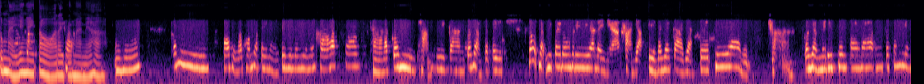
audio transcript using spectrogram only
ตรงไหนยังไงต่ออะไรประมาณเนี้ยค่ะ อือฮึก็มีพอเห็นว่าพร้อมอยากไปไหนไปเรียนโรงเรียนไหมคะก็ค่ะก็มีถามคุยกันก็อยากจะไป ก็อยากมีไปโรงเรียนอะไรอย่างเงี้ยค่ะ อยากเปลี่ยนบรรยากาศอยากเจอเพื่อนค่ะ ก็ยังไม่ได้พูดไปว่าเอ้ยจะต้องเรียน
